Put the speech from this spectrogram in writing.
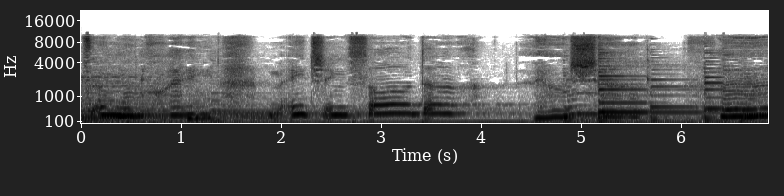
怎么你紧锁的留下痕？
